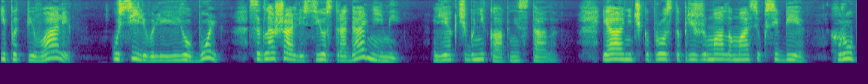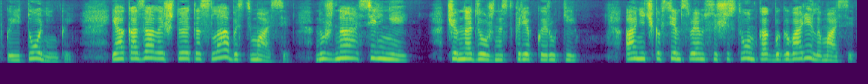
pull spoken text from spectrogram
и подпевали, усиливали ее боль, соглашались с ее страданиями, легче бы никак не стало. И Анечка просто прижимала Масю к себе, хрупкой и тоненькой, и оказалось, что эта слабость Маси нужна сильней, чем надежность крепкой руки. Анечка всем своим существом как бы говорила Масе,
